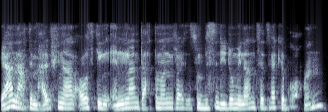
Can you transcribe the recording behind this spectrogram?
ja, nach dem Halbfinal aus gegen England dachte man, vielleicht ist so ein bisschen die Dominanz jetzt weggebrochen.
